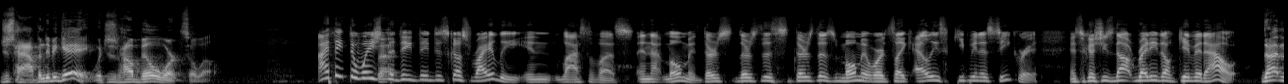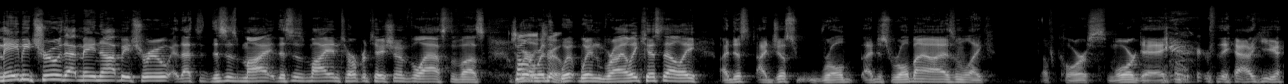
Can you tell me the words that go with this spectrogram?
just happen to be gay, which is how Bill worked so well. I think the way But- uh, that they, they discuss Riley in Last of Us in that moment, there's there's this there's this moment where it's like Ellie's keeping a secret. It's because she's not ready to give it out. That may be true. That may not be true. That's this is my this is my interpretation of The Last of Us. Totally when, true. when, when Riley kissed Ellie, I just I just rolled I just rolled my eyes and like, of course, more gay. yeah, yeah,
